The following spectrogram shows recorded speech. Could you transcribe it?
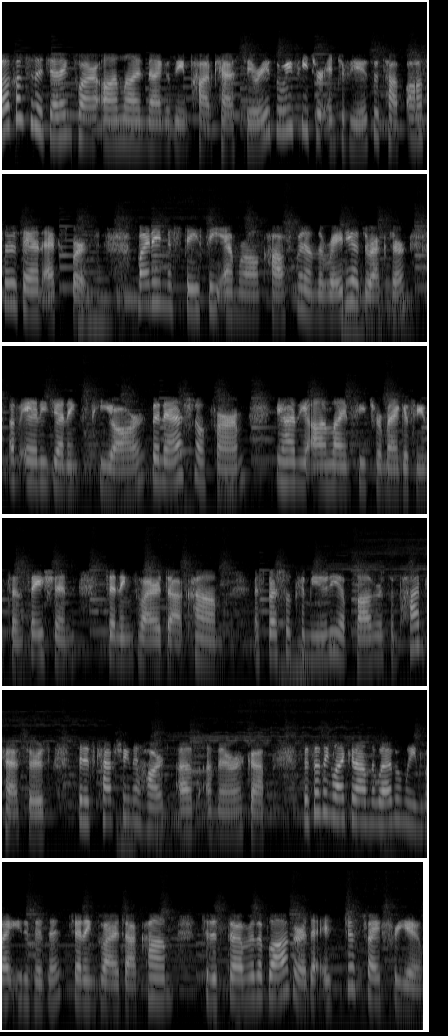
Welcome to the Jennings Wire Online Magazine podcast series where we feature interviews with top authors and experts. My name is Stacey Emerald Kaufman. I'm the radio director of Annie Jennings PR, the national firm behind the online feature magazine sensation, JenningsWire.com, a special community of bloggers and podcasters that is capturing the heart of America. There's nothing like it on the web, and we invite you to visit JenningsWire.com to discover the blogger that is just right for you.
